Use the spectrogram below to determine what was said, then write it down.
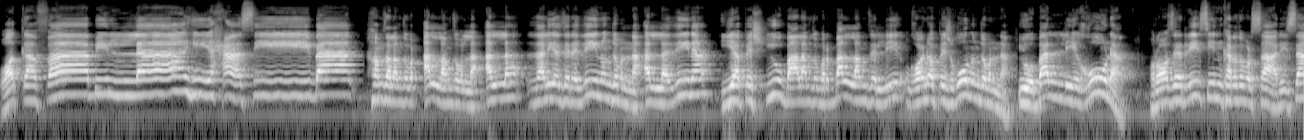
وكفى بالله حسيبا. همزه لام زبر اللام زبر الله الله ذلك زردين زبرنا الذين يبش يو بالام زبر بالام زلي غنو بشغو জেলি গয়না পেশ গুন জবর না ইউ বাল্লি গুনা রজের রি সিন খারা জবর সা রিসা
